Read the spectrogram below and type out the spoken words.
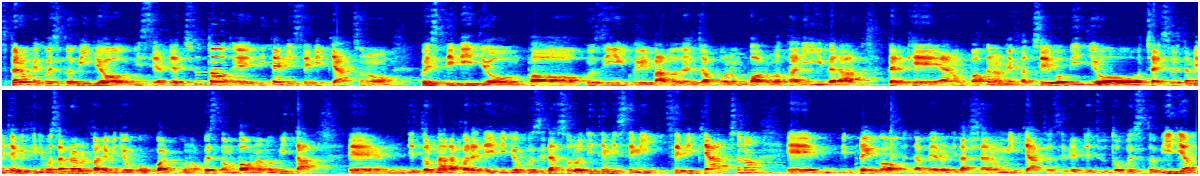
Spero che questo video vi sia piaciuto e ditemi se vi piacciono questi video un po' così in cui parlo del Giappone un po' a ruota libera perché era un po' che non ne facevo video cioè solitamente mi finivo sempre per fare video con qualcuno questa è un po' una novità eh, di tornare a fare dei video così da solo. Ditemi se, mi, se vi piacciono e vi prego davvero di lasciare un mi piace se vi è piaciuto questo video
